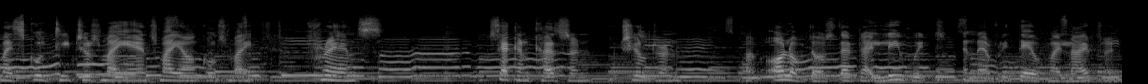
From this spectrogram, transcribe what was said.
My school teachers, my aunts, my uncles, my friends, second cousin, children, uh, all of those that I live with in every day of my life, and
